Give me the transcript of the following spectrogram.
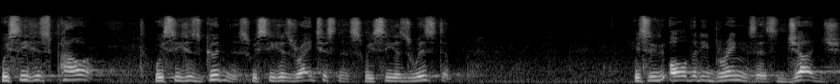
We see his power, we see his goodness, we see his righteousness, we see his wisdom. We see all that he brings as judge,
